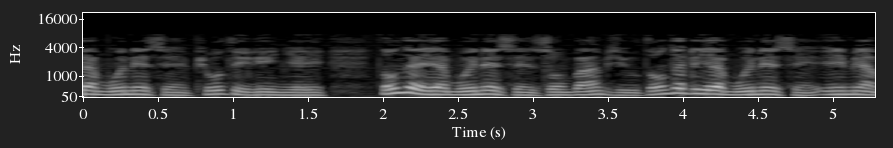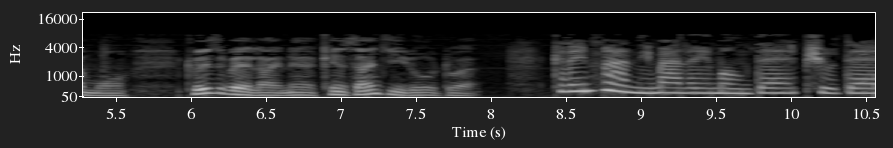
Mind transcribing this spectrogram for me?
ရက်မွေးနေ့စဉ် ဖြိုးသီရိငြိမ်၊၃၀ ရက်မွေးနေ့စဉ် ဇွန်ပန်းဖြူ၊၃၁ ရက်မွေးနေ့စဉ် အေးမြတ်မွန်၊ထွေးစပယ်လှိုင်နဲ့ ခင်စန်းကြည်တို့အတွက် ကလေးမညီမလေးမုန်သဲ၊ဖြူသဲ၊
